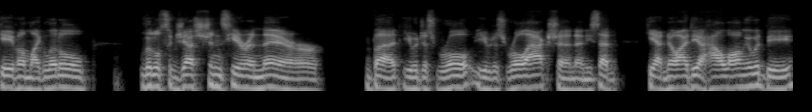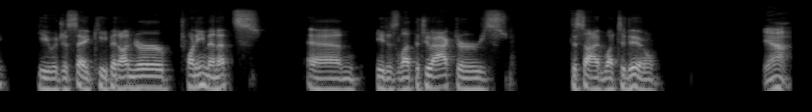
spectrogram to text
gave them like little little suggestions here and there, but he would just roll he would just roll action and he said he had no idea how long it would be. He would just say keep it under 20 minutes and he just let the two actors decide what to do. Yeah.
